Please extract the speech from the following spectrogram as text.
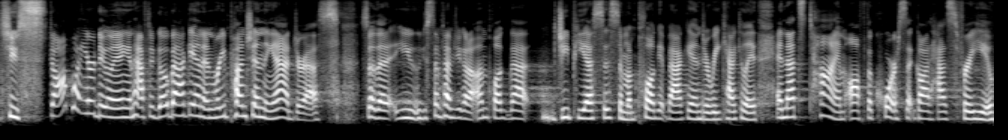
to stop what you're doing and have to go back in and repunch in the address so that you sometimes you got to unplug that GPS system and plug it back in to recalculate. And that's time off the course that God has for you.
